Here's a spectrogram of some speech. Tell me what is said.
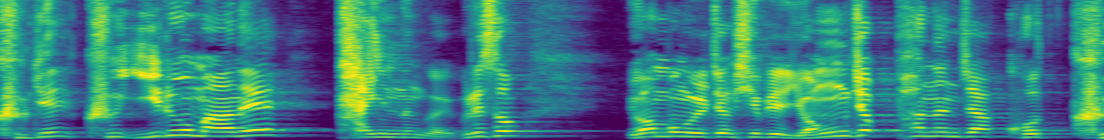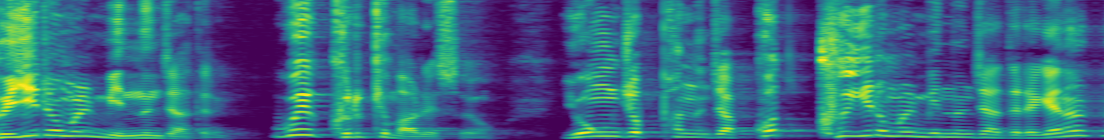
그게 그 이름 안에 다 있는 거예요. 그래서 요한복음 1장 12절 영접하는 자 곧 그 이름을 믿는 자들. 왜 그렇게 말했어요? 용접하는 자 곧 그 이름을 믿는 자들에게는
